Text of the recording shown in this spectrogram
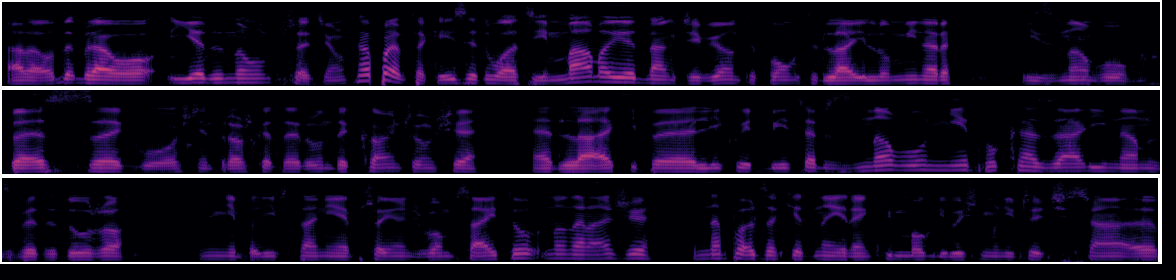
ale odebrało jedną trzecią HP w takiej sytuacji. Mamy jednak dziewiąty punkt dla Illuminar i znowu bezgłośnie troszkę te rundy kończą się dla ekipy Liquid Biceps. Znowu nie pokazali nam zbyt dużo. Nie byli w stanie przejąć bombsite'u. No na razie na palcach jednej ręki moglibyśmy liczyć e,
